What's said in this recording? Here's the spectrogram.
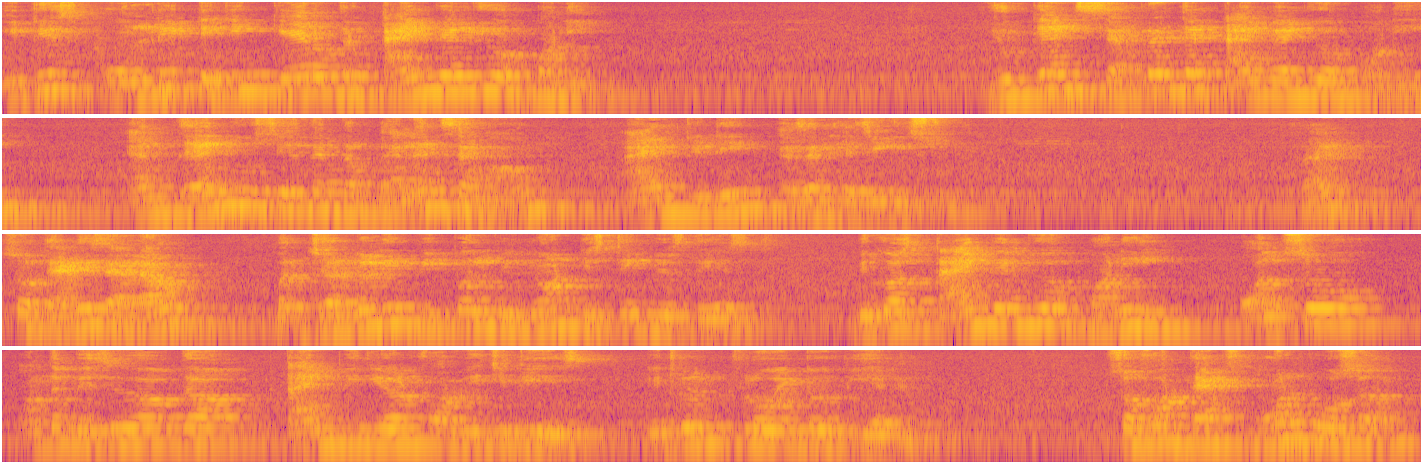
it is only taking care of the time value of money, you can separate the time value of money and then you say that the balance amount I am treating as an hedging instrument. Right? So that is allowed, but generally people will not distinguish this because time value of money also on the basis of the time period for which it is, it will flow into PNL. So for that small portion,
